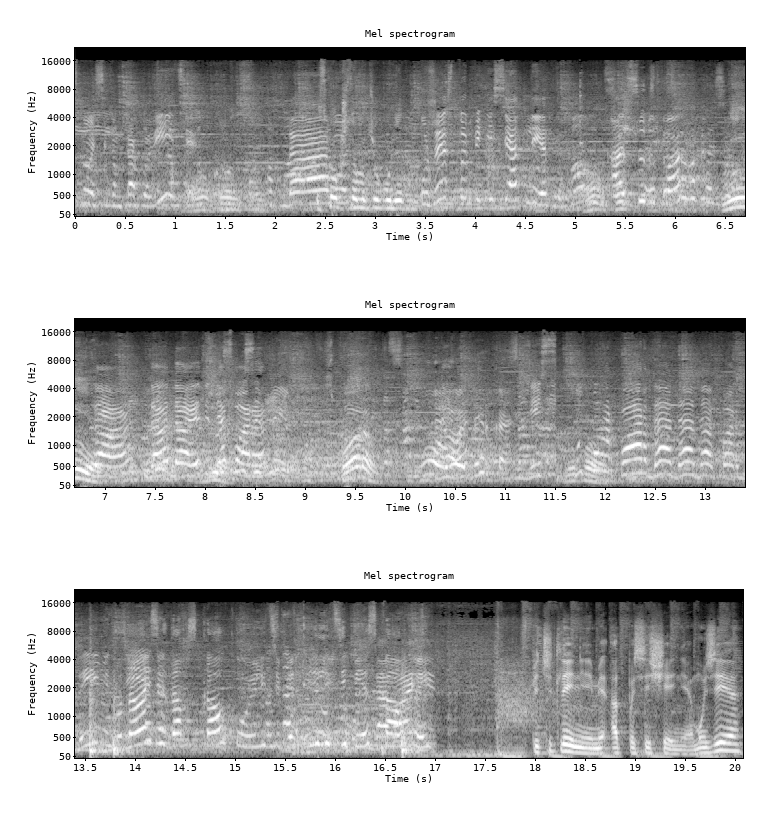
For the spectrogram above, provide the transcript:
с носиком такой, видите? Да. И сколько вот. что утюгу лет? Уже 150 лет. А отсюда пар выходит? Нет. Да, да, да, это для пара. С паром? О, дырка. Здесь, ну, пар, пар, да, да, да, пар дымит. Ну, давайте дам скалку или тебе, или тебе скалкой. Впечатлениями от посещения музея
